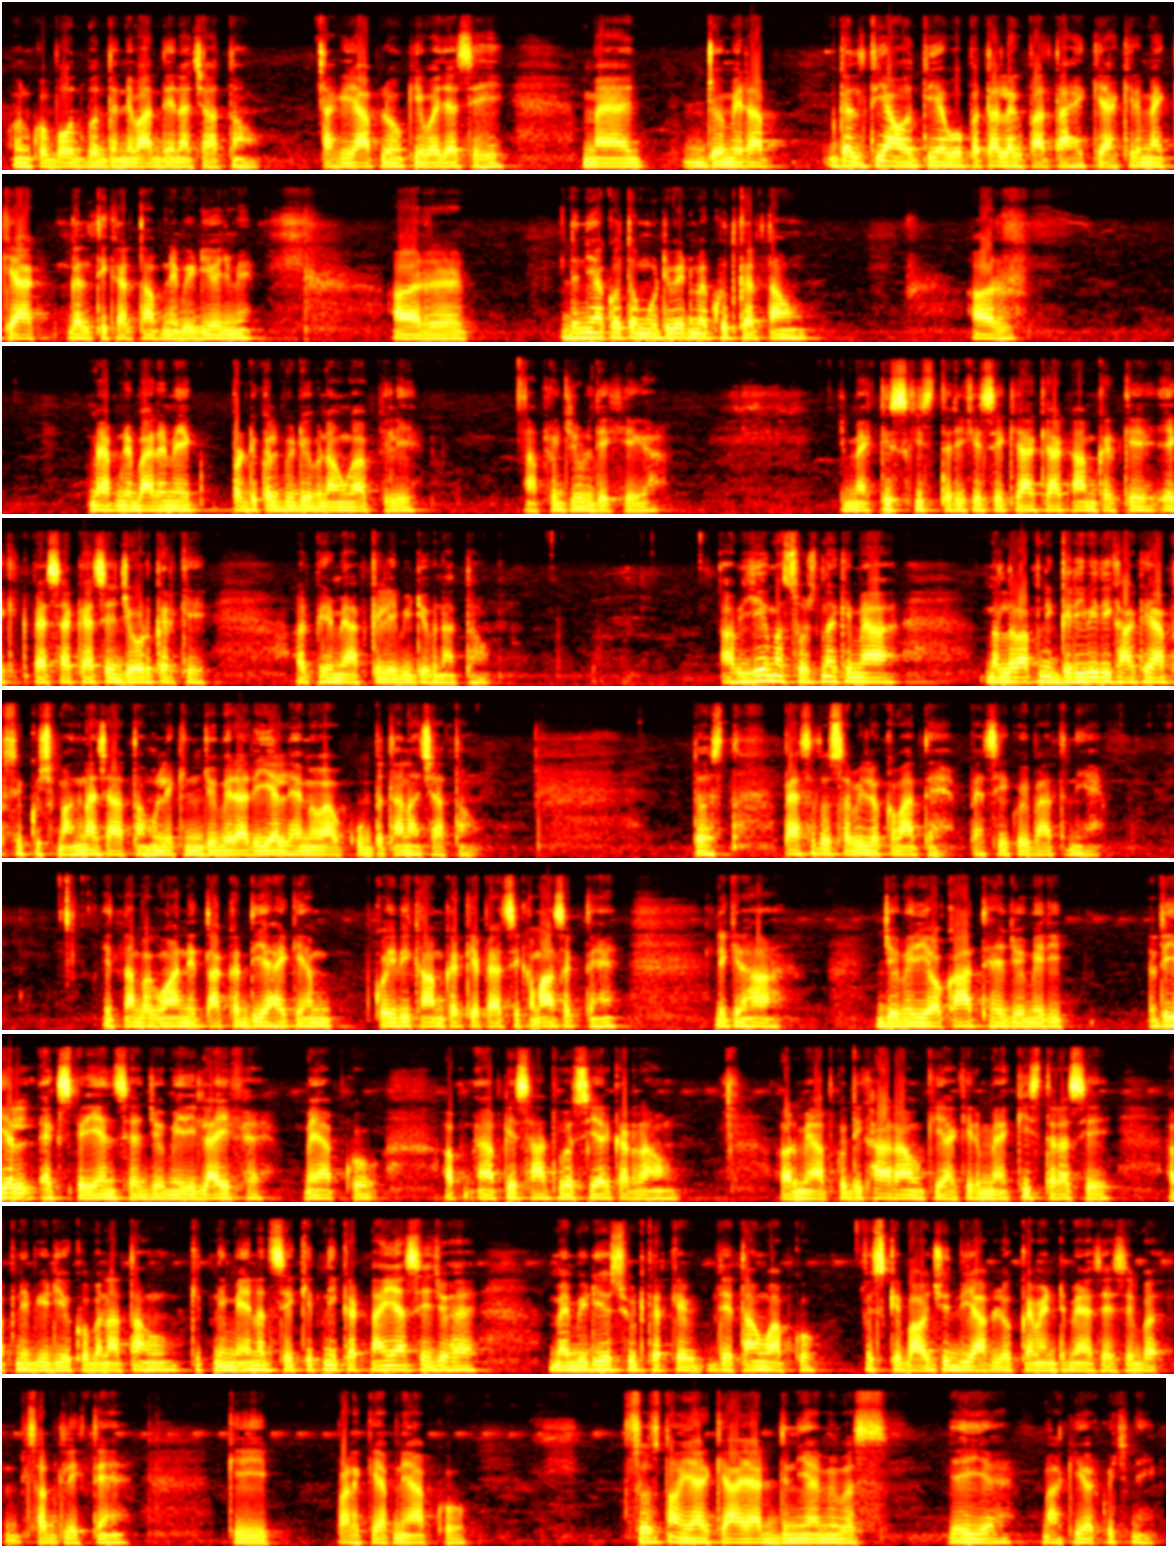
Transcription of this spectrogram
उनको बहुत बहुत धन्यवाद देना चाहता हूँ। ताकि आप लोगों की वजह से ही मैं जो मेरा गलतियाँ होती है, वो पता लग पाता है कि आखिर मैं क्या गलती करता हूँ अपने वीडियोज़ में। और दुनिया को तो मोटिवेट मैं खुद करता हूँ। और मैं अपने बारे में एक पर्टिकुलर वीडियो बनाऊँगा आपके लिए। आप लोग ज़रूर देखिएगा कि मैं किस किस तरीके से क्या क्या काम करके, एक एक पैसा कैसे जोड़ करके और फिर मैं आपके लिए वीडियो बनाता हूँ। अब ये मत सोचना कि मैं मतलब अपनी गरीबी दिखा के आपसे कुछ मांगना चाहता हूँ लेकिन जो मेरा रियल है मैं आपको बताना चाहता हूँ। दोस्त पैसा तो सभी लोग कमाते हैं पैसे की कोई बात नहीं है। इतना भगवान ने ताकत दिया है कि हम कोई भी काम करके पैसे कमा सकते हैं। लेकिन हाँ जो मेरी औकात है जो मेरी रियल एक्सपीरियंस है जो मेरी लाइफ है मैं आपको अप, आपके साथ वो शेयर कर रहा हूँ। और मैं आपको दिखा रहा हूँ कि आखिर मैं किस तरह से अपने वीडियो को बनाता हूँ कितनी मेहनत से कितनी कठिनाइयाँ से जो है मैं वीडियो शूट करके देता हूँ आपको। उसके बावजूद भी आप लोग कमेंट में ऐसे ऐसे शब्द लिखते हैं कि पढ़ के अपने आप को सोचता हूँ यार क्या यार दुनिया में बस यही है, बाकी और कुछ नहीं।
